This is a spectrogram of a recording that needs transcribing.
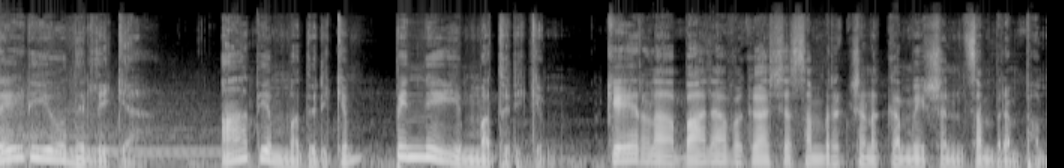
റേഡിയോ നെല്ലിക്ക. ആദ്യം മധുരിക്കും പിന്നെയും മധുരിക്കും. കേരള ബാലാവകാശ സംരക്ഷണ കമ്മീഷൻ സംരംഭം.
